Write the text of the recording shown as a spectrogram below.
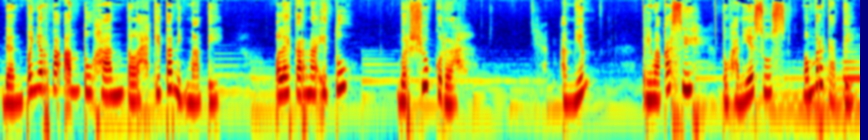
dan penyertaan Tuhan telah kita nikmati. Oleh karena itu, bersyukurlah. Amin. Terima kasih. Tuhan Yesus memberkati.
